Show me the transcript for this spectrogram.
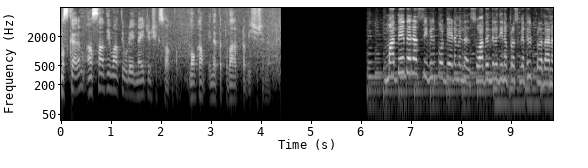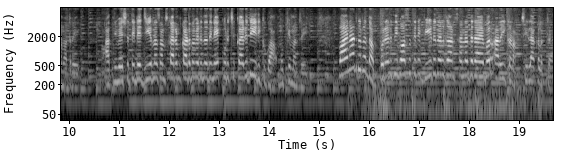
നമസ്കാരം. അസാധ്യ വാർത്തയുടെ നൈറ്റ് എഡിഷയ്ക്ക് സ്വാഗതം. നോക്കാം ഇന്നത്തെ പ്രധാനപ്പെട്ട വിശേഷങ്ങൾ. മതേതര സിവിൽ കോഡ് വേണമെന്ന് സ്വാതന്ത്ര്യദിന പ്രസംഗത്തിൽ പ്രധാനമന്ത്രി. അധിനിവേശത്തിന്റെ ജീർണ സംസ്കാരം കടന്നുവരുന്നതിനെ കുറിച്ച് കരുതിയിരിക്കുക മുഖ്യമന്ത്രി. വയനാട് ദുരന്തം പുനരധിവാസത്തിന് വീട് നൽകാൻ സന്നദ്ധരായവർ അറിയിക്കണം ജില്ലാ കളക്ടർ.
